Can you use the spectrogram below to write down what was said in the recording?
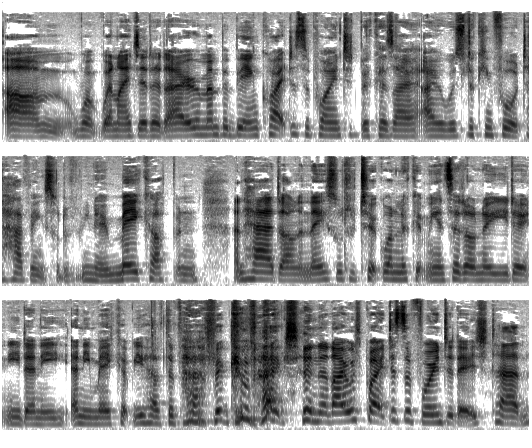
um, when I did it. I remember being quite disappointed because I, I, was looking forward to having sort of, you know, makeup and, and hair done. And they sort of took one look at me and said, oh, no, you don't need any, any makeup. You have the perfect complexion. And I was quite disappointed age 10.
